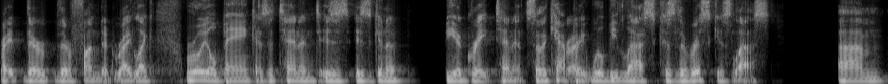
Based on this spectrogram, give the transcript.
Right. They're they're funded, right? Like Royal Bank as a tenant is is going to be a great tenant. So the cap right. rate will be less because the risk is less. Um,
